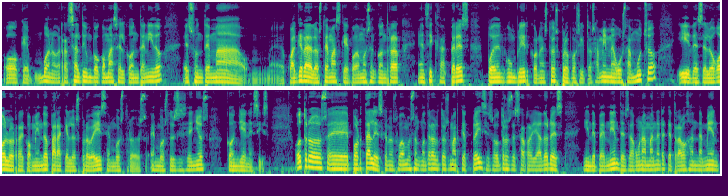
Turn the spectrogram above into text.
o que, bueno, resalte un poco más el contenido, es un tema, eh, cualquiera de los temas que podemos encontrar en ZigZagPress pueden cumplir con estos propósitos. A mí me gustan mucho y desde luego los recomiendo para que los probéis en vuestros, en vuestros diseños con Genesis. Otros eh, portales que nos podemos encontrar, otros marketplaces, otros desarrolladores independientes de alguna manera que trabajan también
